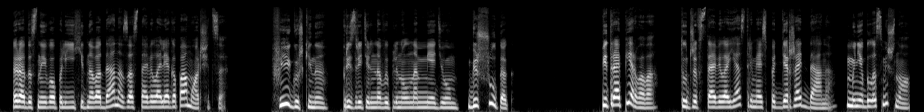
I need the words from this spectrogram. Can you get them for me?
— радостный вопль ехидного Дана заставил Олега поморщиться. Фигушкина, презрительно выплюнул нам медиум. Без шуток. Петра Первого. Тут же вставила я, стремясь поддержать Дана. Мне было смешно.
